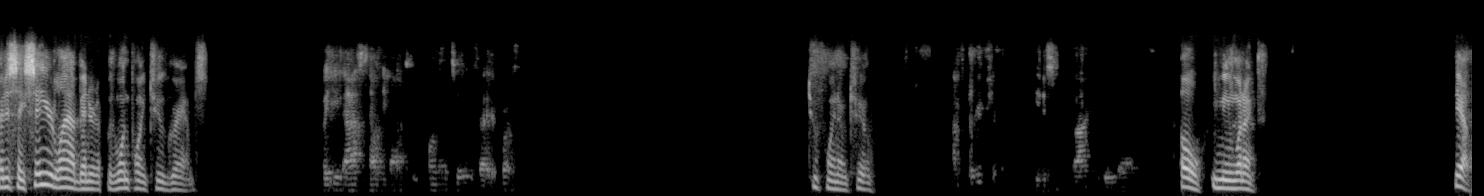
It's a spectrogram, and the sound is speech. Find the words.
I just say, say your lab ended up with one point two grams. But you asked how he got two point oh two, is that your question? Two point oh two. I'm pretty sure he just combined the, oh, you mean when I? Yeah,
